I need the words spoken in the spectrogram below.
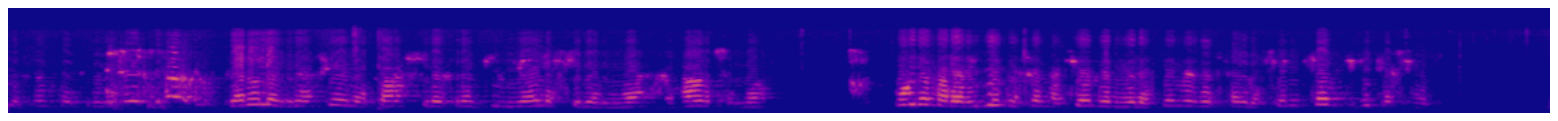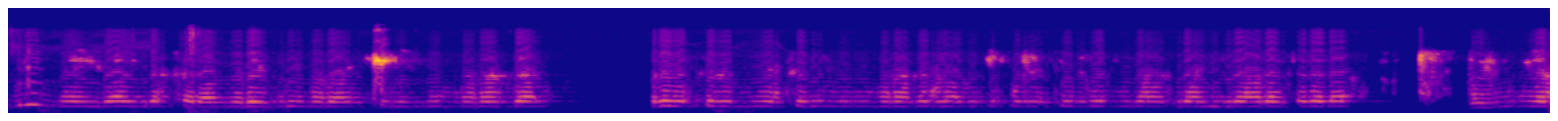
la Santa Cruz. La gracia de la paz, la tranquilidad, la serenidad, amado Señor. Una maravilla de sanación, de liberación, de restauración y santificación. Grimmeira, Grasarangere, Grimara, Shirin, Reveselendiği eserin ve münazır yazıcı kuvvetleri ve münazıra idrara sarara ve dünya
